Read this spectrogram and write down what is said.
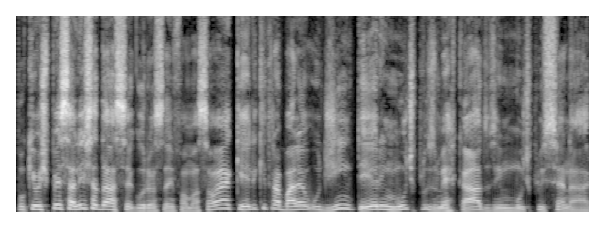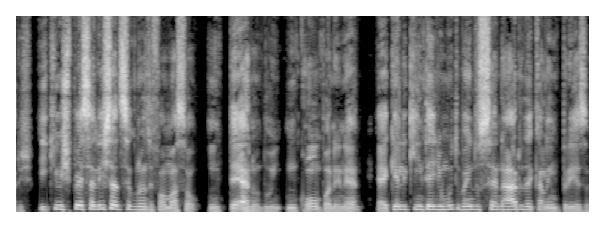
porque o especialista da segurança da informação é aquele que trabalha o dia inteiro em múltiplos mercados, em múltiplos cenários, e que o especialista de segurança da informação interno, do in company, né, é aquele que entende muito bem do cenário daquela empresa.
